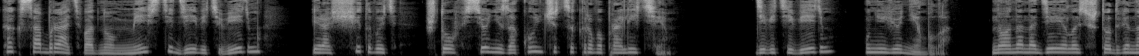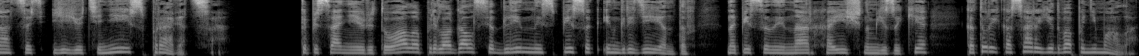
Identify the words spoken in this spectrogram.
как собрать в одном месте девять ведьм и рассчитывать, что все не закончится кровопролитием. Девяти ведьм у нее не было, но она надеялась, что двенадцать ее теней справятся. К описанию ритуала прилагался длинный список ингредиентов, написанный на архаичном языке, который Касара едва понимала.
